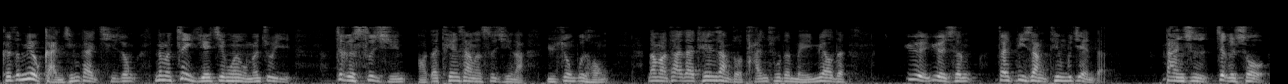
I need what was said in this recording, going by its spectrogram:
可是没有感情在其中。那么这一节经文，我们注意。这个事情啊，在天上的事情啊，与众不同。那么他在天上所弹出的美妙的乐乐声，在地上听不见的。但是这个时候，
